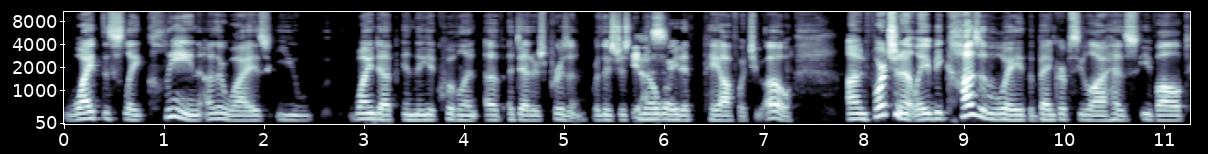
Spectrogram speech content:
wipe the slate clean. Otherwise, you wind up in the equivalent of a debtor's prison where there's just yes. no way to pay off what you owe. Unfortunately, because of the way the bankruptcy law has evolved,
